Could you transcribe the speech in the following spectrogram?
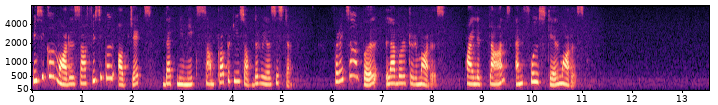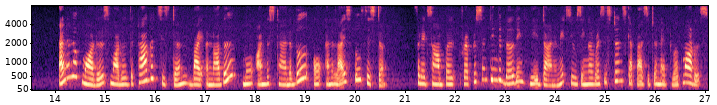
Physical models are physical objects that mimic some properties of the real system. For example, laboratory models pilot plants and full-scale models. Analog models model the target system by another more understandable or analyzable system. For example, representing the building heat dynamics using a resistance capacitor network models.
